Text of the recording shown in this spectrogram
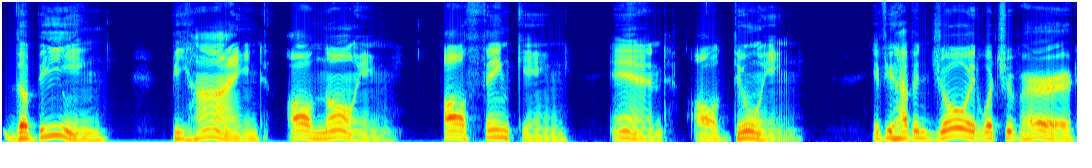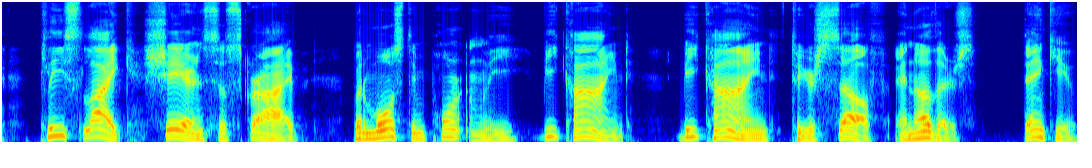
the being behind all knowing, all thinking, and all doing. If you have enjoyed what you've heard, please like, share, and subscribe. But most importantly, be kind. Be kind to yourself and others. Thank you.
